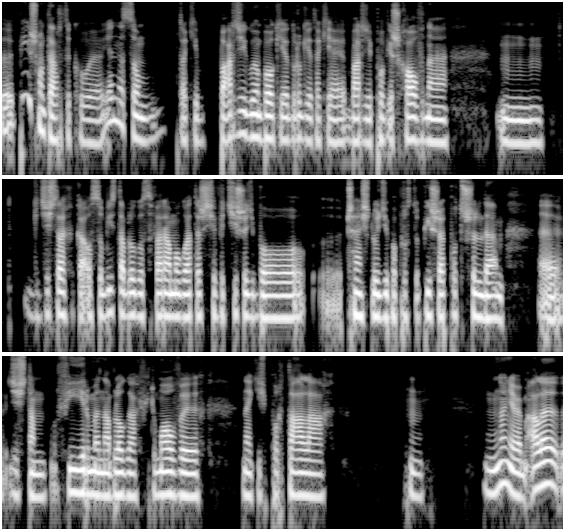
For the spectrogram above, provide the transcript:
e, piszą te artykuły. Jedne są takie bardziej głębokie, drugie takie bardziej powierzchowne, mm, gdzieś taka osobista blogosfera mogła też się wyciszyć, bo e, część ludzi po prostu pisze pod szyldem gdzieś tam firmy na blogach firmowych, na jakichś portalach. Hmm. No nie wiem, ale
